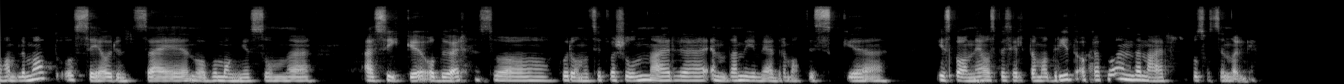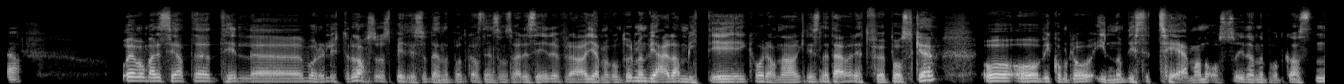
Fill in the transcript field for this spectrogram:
og handle mat, og se rundt seg nå hvor mange som er syke og dør. Så koronasituasjonen er enda mye mer dramatisk i Spania, og spesielt av Madrid akkurat nå, enn den er hos oss i Norge. Ja. Og jeg må bare si at eh, Til uh, våre lyttere da, så spilles jo denne podkasten inn som Sverre sier, fra hjemmekontor, men vi er da midt i koronakrisen. Dette er jo rett før påske. Og, og vi kommer til å innom disse temaene også i denne podkasten,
